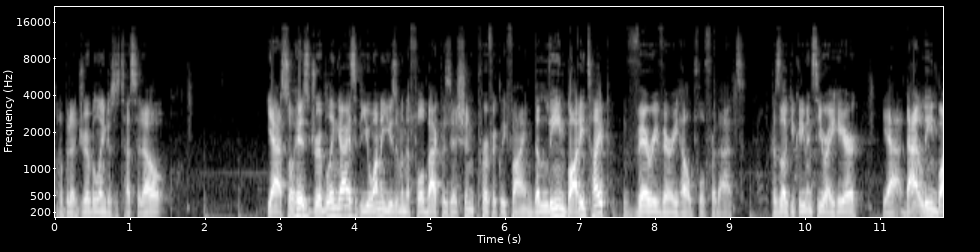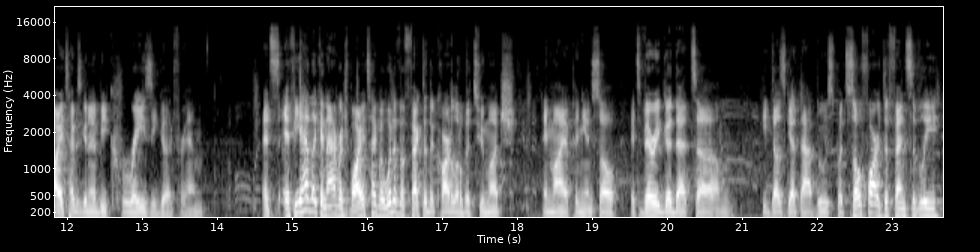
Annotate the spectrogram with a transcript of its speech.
little bit of dribbling just to test it out. Yeah, so his dribbling, guys, if you want to use him in the fullback position, perfectly fine. The lean body type, very, very helpful for that. Because look, you can even see right here, yeah, that lean body type is going to be crazy good for him. It's If he had like an average body type, it would have affected the card a little bit too much, in my opinion. So it's very good that um, he does get that boost. But so far, defensively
